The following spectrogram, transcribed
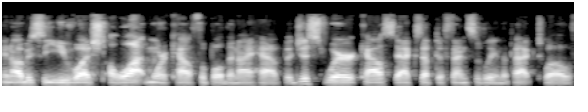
and obviously you've watched a lot more Cal football than I have, but just where Cal stacks up defensively in the Pac 12.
